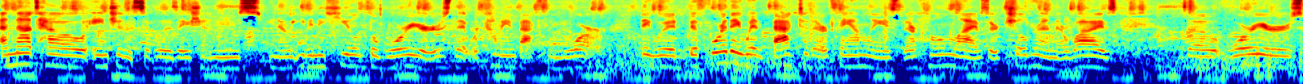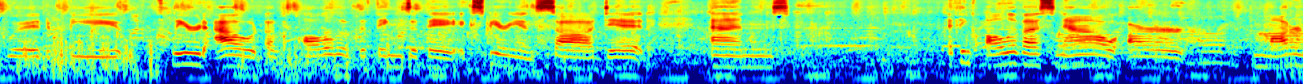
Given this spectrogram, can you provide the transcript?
And that's how ancient civilizations, you know, even healed the warriors that were coming back from war. They would, before they went back to their families, their home lives, their children, their wives, the warriors would be cleared out of all of the things that they experienced, saw, did, and I think all of us now are modern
